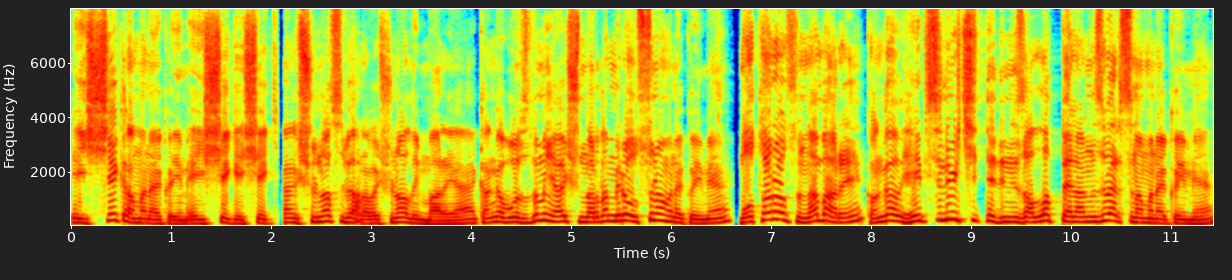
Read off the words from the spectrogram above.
eşek amına koyayım. Eşek eşek. Kanka şu nasıl bir araba? Şunu alayım bari ya. Kanka bozdu mu ya? Şunlardan biri olsun amına koyayım ya. Motor olsun lan bari. Kanka hepsini mi kilitlediniz? Allah belanızı versin amına koyayım ya.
